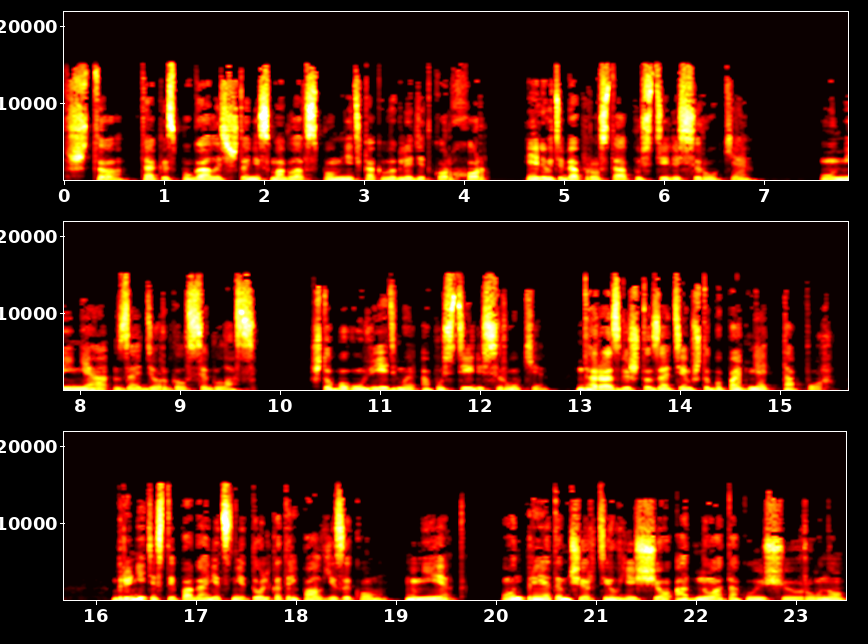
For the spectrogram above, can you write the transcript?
«Что, так испугалась, что не смогла вспомнить, как выглядит Корхор? Или у тебя просто опустились руки?» У меня задергался глаз. Чтобы у ведьмы опустились руки, да разве что за тем, чтобы поднять топор. Брюнетистый поганец не только трепал языком, нет, он при этом чертил еще одну атакующую руну.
